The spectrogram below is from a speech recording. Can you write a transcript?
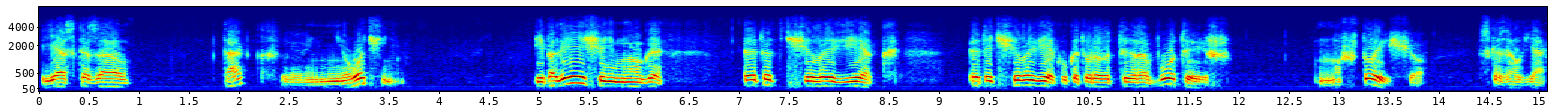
Я сказал, «Так, не очень». И погодя еще немного, «Этот человек, этот человек, у которого ты работаешь...» «Ну что еще?» — сказал я.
